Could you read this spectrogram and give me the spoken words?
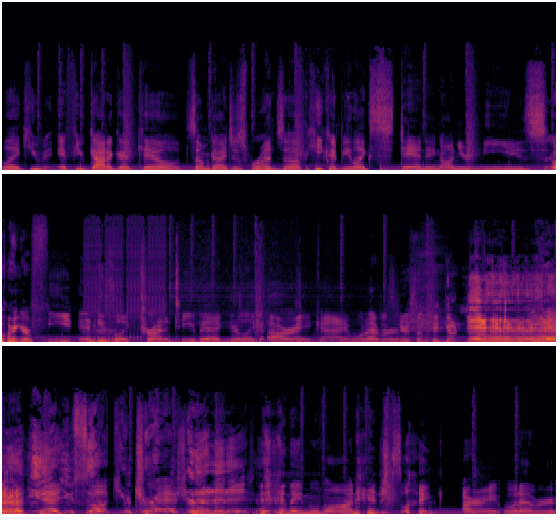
Like you, if you got a good kill, some guy just runs up. He could be like standing on your knees or your feet, and he's like trying to teabag, and you're like, "All right, guy, whatever." Here's some kid going. yeah, yeah, yeah, you suck. You're trash. and they move on. You're just like, "All right, whatever."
